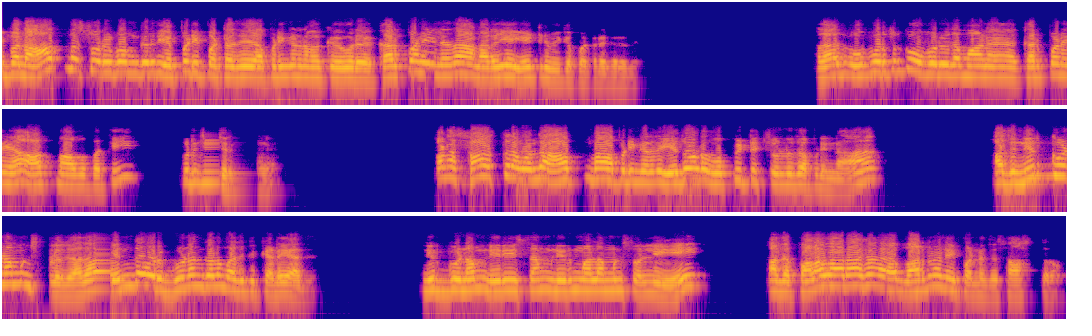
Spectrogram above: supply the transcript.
இப்ப அந்த ஆத்மஸ்வரூபம்ங்கிறது எப்படிப்பட்டது அப்படிங்கிறது நமக்கு ஒரு கற்பனையில தான் நிறைய ஏற்றி வைக்கப்பட்டிருக்கிறது. அதாவது ஒவ்வொருத்தருக்கும் ஒவ்வொரு விதமான கற்பனையா ஆத்மாவை பத்தி புரிஞ்சு வச்சிருக்காங்க ஆனா சாஸ்திரம் வந்து ஆத்மா அப்படிங்கறத எதோட ஒப்பிட்டு சொல்லுது அப்படின்னா அது நிர்குணம்னு சொல்லுது. அதாவது எந்த ஒரு குணங்களும் அதுக்கு கிடையாது. நிர்குணம் நிரீசம் நிர்மலம்னு சொல்லி அதை பலவாறாக வர்ணனை பண்ணுது சாஸ்திரம்.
